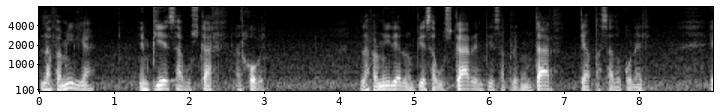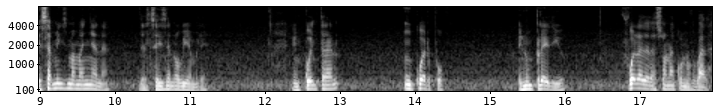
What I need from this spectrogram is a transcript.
la familia empieza a buscar al joven. La familia lo empieza a buscar, empieza a preguntar qué ha pasado con él. Esa misma mañana del 6 de noviembre encuentran un cuerpo en un predio fuera de la zona conurbada.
